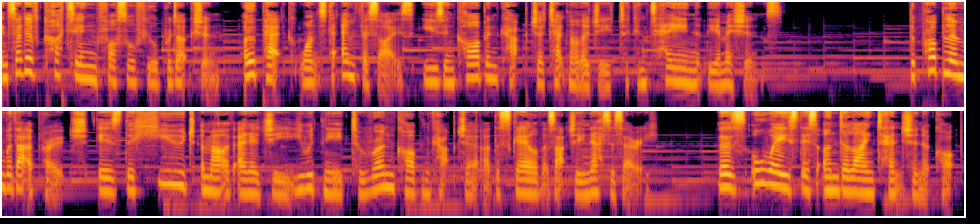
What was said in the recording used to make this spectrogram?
Instead of cutting fossil fuel production, OPEC wants to emphasise using carbon capture technology to contain the emissions. The problem with that approach is the huge amount of energy you would need to run carbon capture at the scale that's actually necessary. There's always this underlying tension at COP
